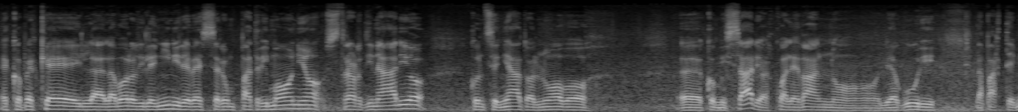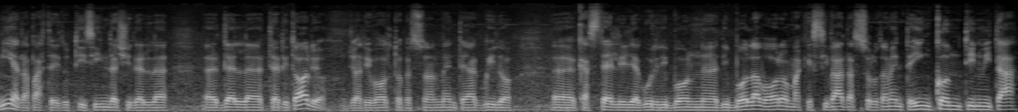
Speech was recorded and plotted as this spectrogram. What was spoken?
Ecco perché il lavoro di Legnini deve essere un patrimonio straordinario consegnato al nuovo eh, commissario al quale vanno gli auguri da parte mia, da parte di tutti i sindaci del, eh, del territorio, ho già rivolto personalmente a Guido eh, Castelli gli auguri di buon, di buon lavoro, ma che si vada assolutamente in continuità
